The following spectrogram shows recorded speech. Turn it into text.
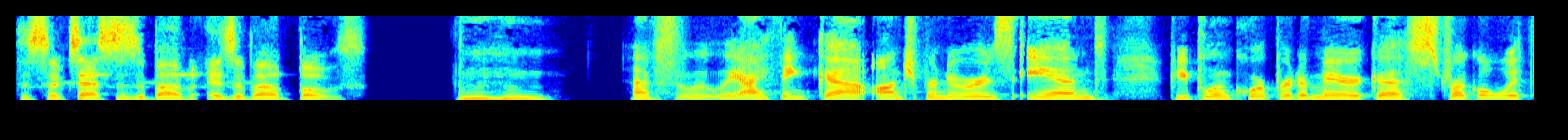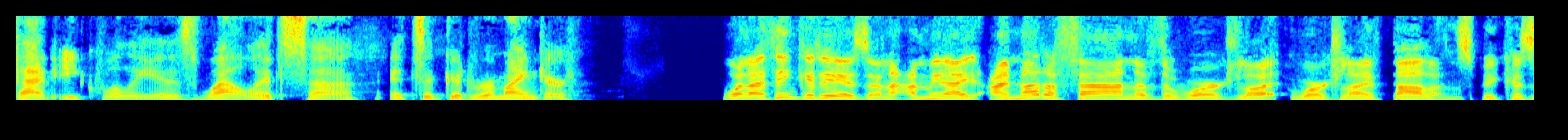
the success is about is about both. Mm-hmm. Absolutely, I think uh, entrepreneurs and people in corporate America struggle with that equally as well. It's a it's a good reminder. Well, I think it is, and I mean, I, am not a fan of the work li- work life balance because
